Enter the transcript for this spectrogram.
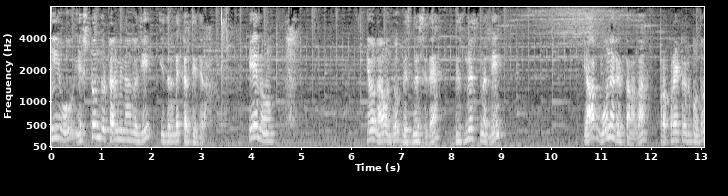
ನೀವು ಎಷ್ಟೊಂದು ಟರ್ಮಿನಾಲಜಿ ಇದರಲ್ಲೇ ಕಲ್ತಿದ್ದೀರಾ? ಏನು? ಇವಾಗ ಒಂದು ಬಿಸ್ನೆಸ್ ಇದೆ. ಬಿಸ್ನೆಸ್ನಲ್ಲಿ ಯಾರು ಓನರ್ ಇರ್ತಾನಲ್ಲ ಪ್ರೊಪರೇಟರ್ ಇರ್ಬೋದು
